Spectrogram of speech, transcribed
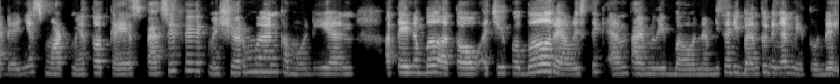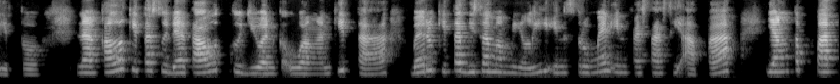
adanya smart method kayak specific, measurement, kemudian attainable atau achievable, realistic and timely bound. Nah, bisa dibantu dengan metode itu. Nah, kalau kita sudah tahu tujuan keuangan kita, baru kita bisa memilih instrumen investasi apa yang tepat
